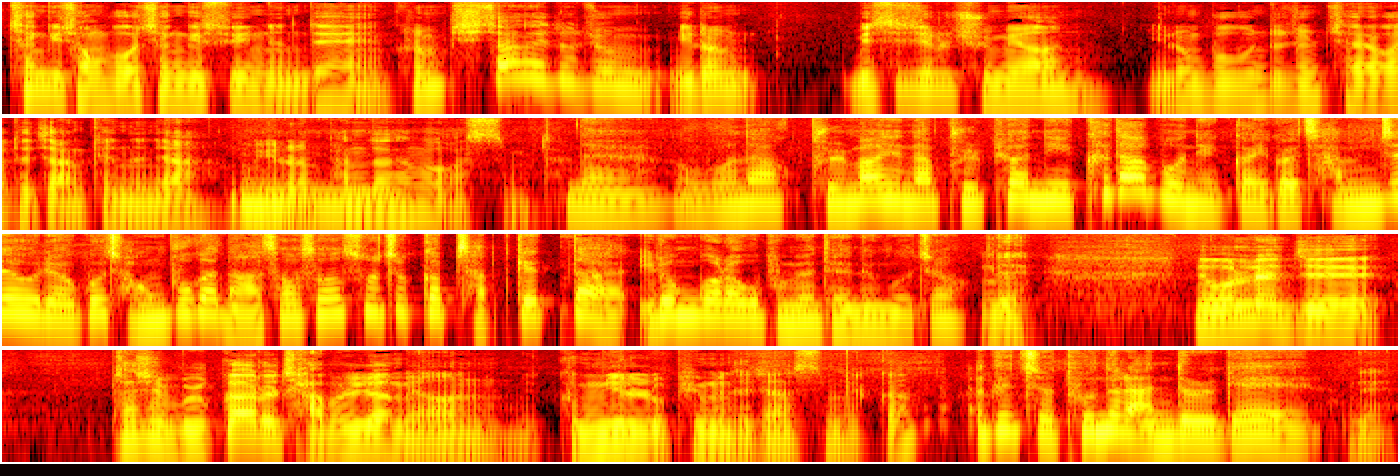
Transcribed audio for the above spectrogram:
챙기 정부가 챙길 수 있는데 그럼 시장에도 좀 이런 메시지를 주면 이런 부분도 좀 제어가 되지 않겠느냐 뭐 이런 음. 판단한 것 같습니다. 네, 워낙 불만이나 불편이 크다 보니까 이걸 잠재우려고 정부가 나서서 소주값 잡겠다 이런 거라고 보면 되는 거죠. 네. 근데 원래 이제 사실 물가를 잡으려면 금리를 높이면 되지 않습니까? 아, 그렇죠. 돈을 안 돌게. 네.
